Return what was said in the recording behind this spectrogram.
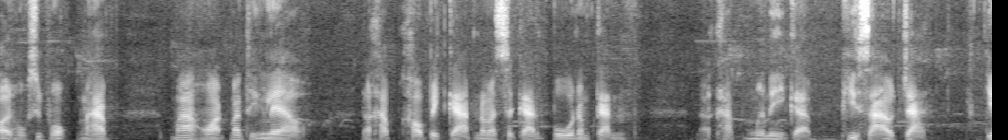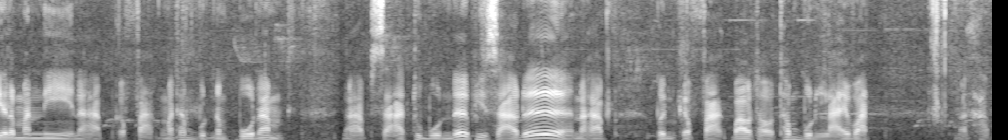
2566 นะครับ มาฮอดมาถึงแล้วนะครับ เขาไปกราบนมัสการปูน้ำกันนะครับมือนี้กับพี่สาวจากเยอรมนีนะครับกับฝากมาทำบุญน้ำปูน้ำนะครับ สาธุบุญเด้อพี่สาวเด้อนะครับเพิ่นกับฝากเบาเถ่าทำบุญหลายวัดนะครับ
